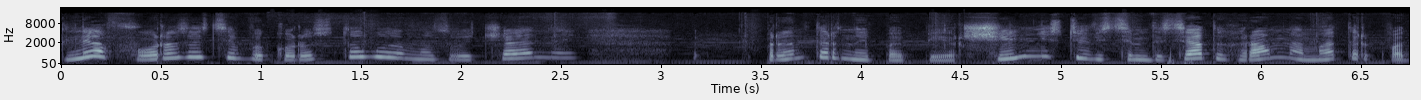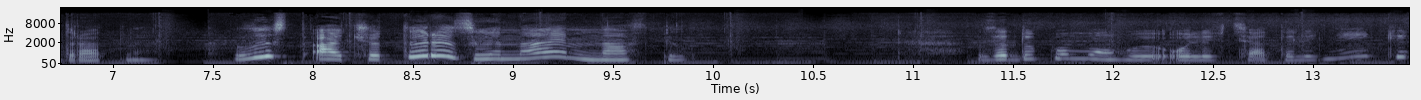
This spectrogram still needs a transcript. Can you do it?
Для форзаців використовуємо звичайний принтерний папір щільністю 80 грам на метр квадратний. Лист А4 згинаємо навпіл. За допомогою олівця та лінійки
